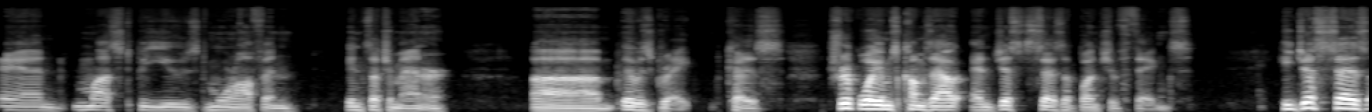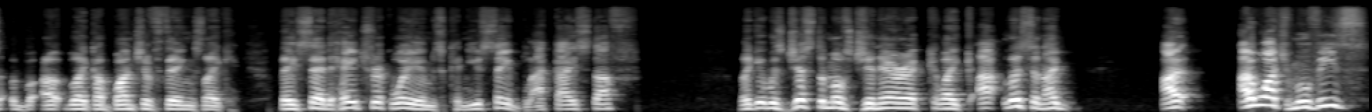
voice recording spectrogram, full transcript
and must be used more often in such a manner. Um, it was great because Trick Williams comes out and just says a bunch of things. He just says b- uh, like a bunch of things. Like they said, "Hey, Trick Williams, can you say black guy stuff?" Like it was just the most generic. Like, uh, listen, I, I, I watch movies.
